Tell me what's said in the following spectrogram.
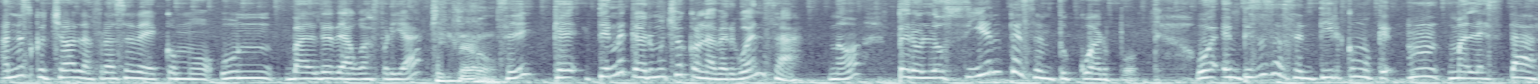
¿Han escuchado la frase de como un balde de agua fría? Sí, claro. ¿Sí? Que tiene que ver mucho con la vergüenza, ¿no? Pero lo sientes en tu cuerpo. O empiezas a sentir como que mm, malestar,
